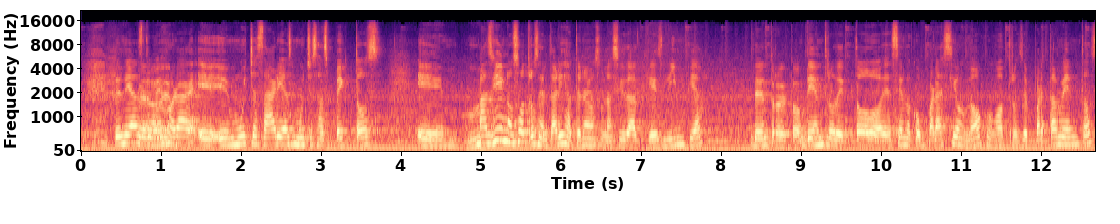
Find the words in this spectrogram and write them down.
tendríamos que mejorar eh, en muchas áreas, muchos aspectos. Eh, más bien nosotros en Tarija tenemos una ciudad que es limpia. Dentro de todo. Dentro de todo, haciendo comparación ¿no? con otros departamentos,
